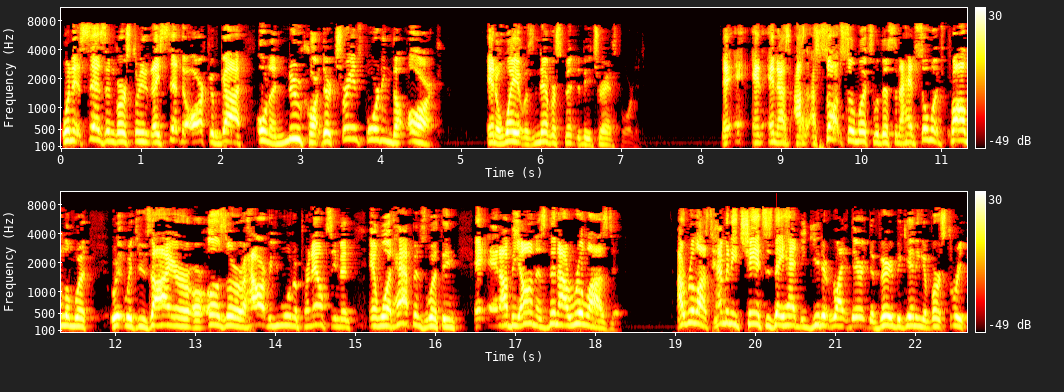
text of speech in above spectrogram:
when it says in verse 3 that they set the ark of God on a new cart. They're transporting the ark in a way it was never meant to be transported. And, and, and I, I, sought so much with this and I had so much problem with, with, with Uzziah or Uzzah or however you want to pronounce him and, and what happens with him. And, and I'll be honest, then I realized it. I realized how many chances they had to get it right there at the very beginning of verse 3.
